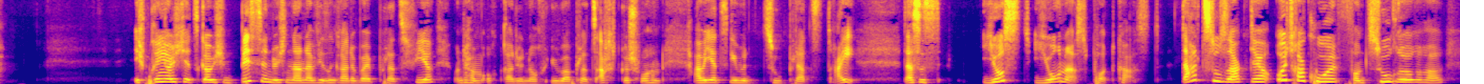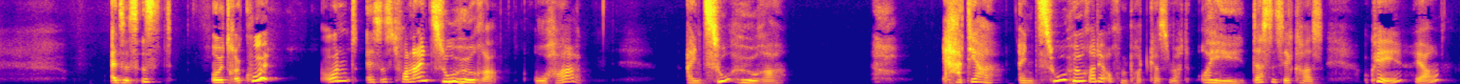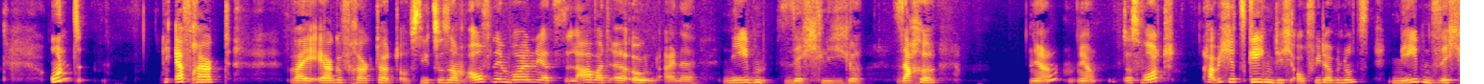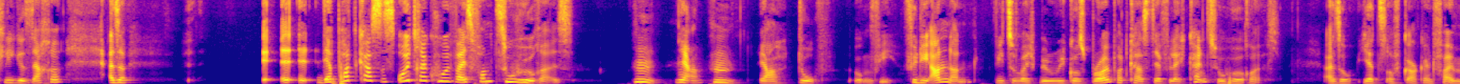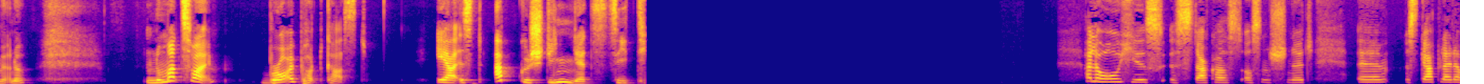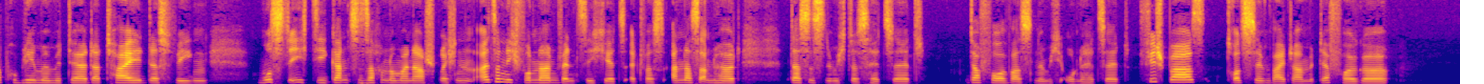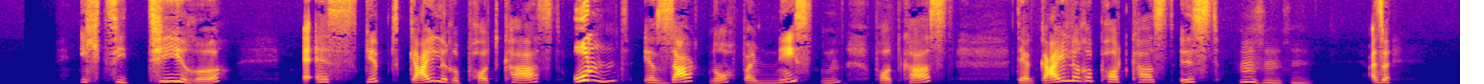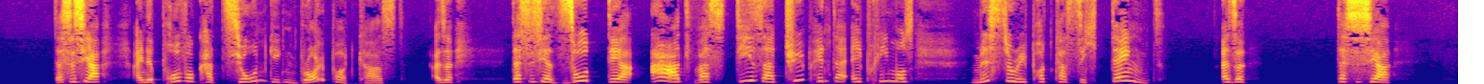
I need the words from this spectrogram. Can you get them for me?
Ich bringe euch jetzt, glaube ich, ein bisschen durcheinander. Wir sind gerade bei Platz 4 und haben auch gerade noch über Platz 8 gesprochen. Aber jetzt gehen wir zu Platz 3. Das ist Just Jonas Podcast. Dazu sagt er ultra cool vom Zuhörer. Also es ist ultra cool und es ist von einem Zuhörer. Oha. Ein Zuhörer. Er hat ja einen Zuhörer, der auch einen Podcast macht. Ui, das ist ja krass. Okay, ja. Und er fragt, weil er gefragt hat, ob sie zusammen aufnehmen wollen. Jetzt labert er irgendeine nebensächliche Sache. Ja, ja. Das Wort habe ich jetzt gegen dich auch wieder benutzt. Nebensächliche Sache. Also, äh, äh, äh, der Podcast ist ultra cool, weil es vom Zuhörer ist. Hm, ja, hm, ja, doof. Irgendwie. Für die anderen. Wie zum Beispiel Rico's Brawl Podcast, der vielleicht kein Zuhörer ist. Also, jetzt auf gar keinen Fall mehr, ne? Nummer zwei. Brawl Podcast. Er ist abgestiegen, jetzt zitiert. Hallo, hier ist Starcast aus dem Schnitt. Ähm, es gab leider Probleme mit der Datei, deswegen musste ich die ganze Sache nochmal nachsprechen. Also nicht wundern, wenn es sich jetzt etwas anders anhört. Das ist nämlich das Headset. Davor war es nämlich ohne Headset. Viel Spaß, trotzdem weiter mit der Folge. Ich zitiere es gibt geilere Podcasts und er sagt noch beim nächsten Podcast, der geilere Podcast ist. Hm, hm, hm. Also, das ist ja eine Provokation gegen Brawl Podcast. Also, das ist ja so der Art, was dieser Typ hinter El Primos Mystery Podcast sich denkt. Also, das ist ja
